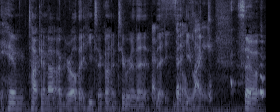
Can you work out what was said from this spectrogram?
him talking about a girl that he took on a tour that That's that, so that he funny. liked. So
